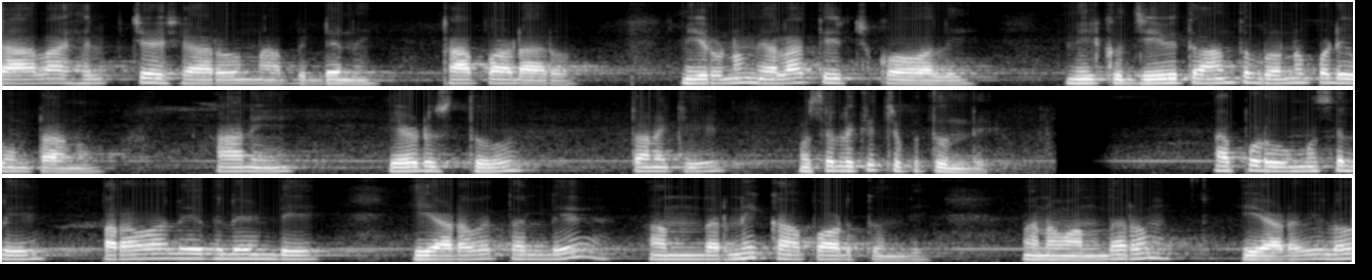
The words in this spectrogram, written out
చాలా హెల్ప్ చేశారు నా బిడ్డని. కాపాడారు. మీ రుణం ఎలా తీర్చుకోవాలి? మీకు జీవితాంతం రుణపడి ఉంటాను అని ఏడుస్తూ తనకి ముసలికి చెబుతుంది. అప్పుడు ముసలి పర్వాలేదులేండి ఈ అడవి తల్లే అందరినీ కాపాడుతుంది. మనం అందరం ఈ అడవిలో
